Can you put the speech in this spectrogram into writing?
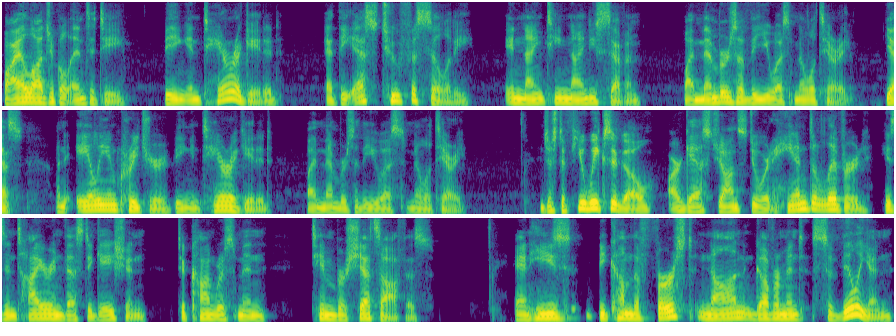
biological entity being interrogated at the S2 facility in 1997 by members of the US military. Yes, an alien creature being interrogated by members of the US military. Just a few weeks ago, our guest, John Stewart, hand delivered his entire investigation to Congressman Tim Burchett's office. And he's become the first non government civilian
